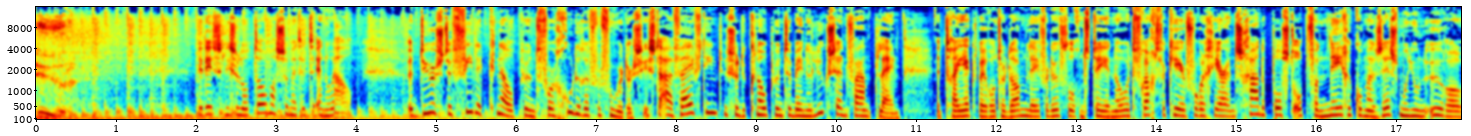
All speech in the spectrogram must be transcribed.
uur. Dit is Lieselot Thomassen met het NOL. Het duurste file-knelpunt voor goederenvervoerders is de A15 tussen de knooppunten Benelux en Vaanplein. Het traject bij Rotterdam leverde volgens TNO het vrachtverkeer vorig jaar een schadepost op van 9,6 miljoen euro.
